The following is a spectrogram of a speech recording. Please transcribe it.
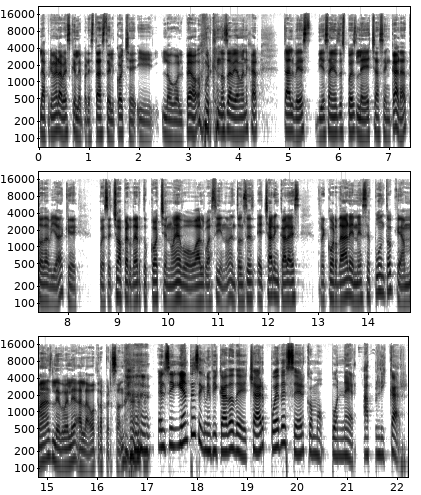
la primera vez que le prestaste el coche y lo golpeó porque no sabía manejar, tal vez 10 años después le echas en cara todavía que pues echó a perder tu coche nuevo o algo así, ¿no? Entonces, echar en cara es recordar en ese punto que a más le duele a la otra persona. El siguiente significado de echar puede ser como poner, aplicar.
